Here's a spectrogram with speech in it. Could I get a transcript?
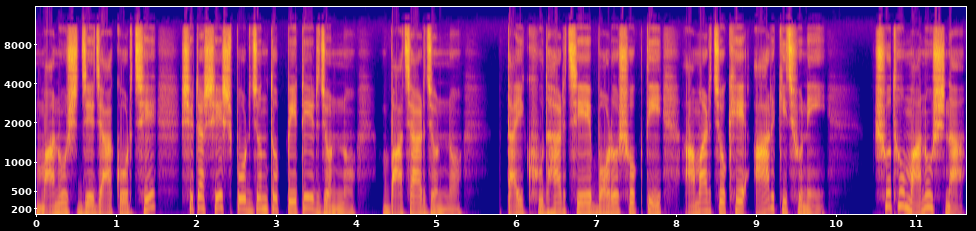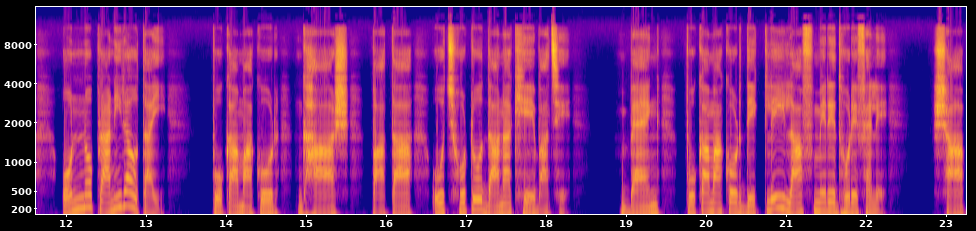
মানুষ যে যা করছে, সেটা শেষ পর্যন্ত পেটের জন্য, বাঁচার জন্য। তাই ক্ষুধার চেয়ে বড় শক্তি আমার চোখে আর কিছু নেই। শুধু মানুষ না, অন্য প্রাণীরাও তাই। পোকামাকড়, ঘাস, পাতা ও ছোট দানা খেয়ে বাঁচে। ব্যাং পোকামাকড় দেখলেই লাফ মেরে ধরে ফেলে। সাপ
